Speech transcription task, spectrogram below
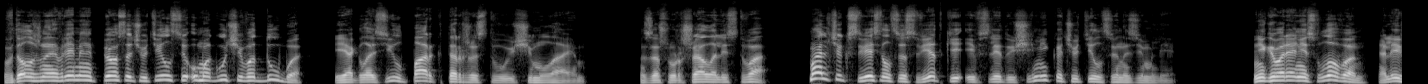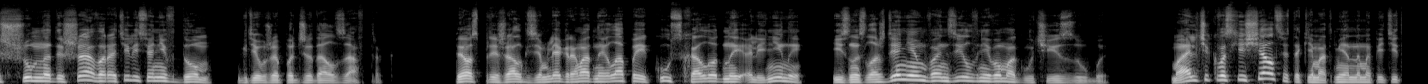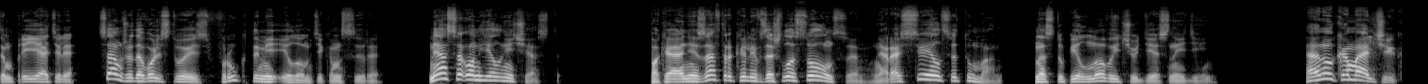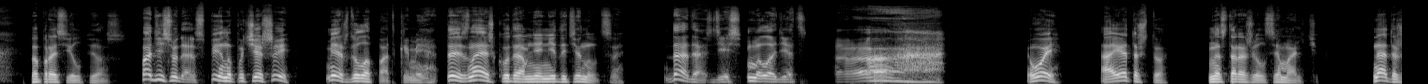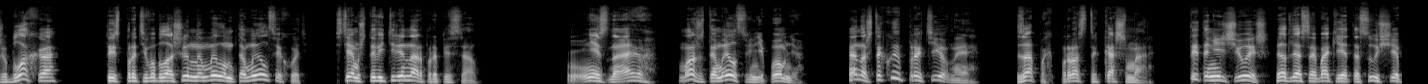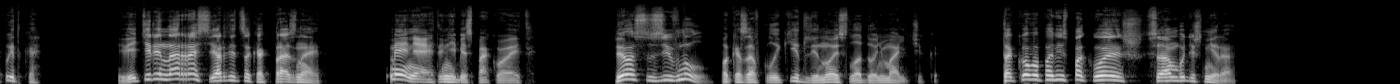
В должное время пес очутился у могучего дуба и огласил парк торжествующим лаем. Зашуршала листва. Мальчик свесился с ветки и в следующий миг очутился на земле. Не говоря ни слова, лишь шумно дыша, воротились они в дом, где уже поджидал завтрак. Пес прижал к земле громадной лапой кус холодной оленины и с наслаждением вонзил в него могучие зубы. Мальчик восхищался таким отменным аппетитом приятеля, сам же довольствуясь фруктами и ломтиком сыра. Мясо он ел нечасто. Пока они завтракали, взошло солнце, рассеялся туман. Наступил новый чудесный день. «А ну-ка, мальчик, — попросил пес. «Поди сюда, спину почеши между лопатками. Ты знаешь, куда мне не дотянуться?» «Да-да, здесь, молодец». «Ой, а это что?» — насторожился мальчик. «Надо же, блоха! Ты с противоблошинным мылом-то мылся хоть? С тем, что ветеринар прописал?» «Не знаю. Может, и мылся, не помню. Оно ж такое противное. Запах просто кошмар. Ты-то не чуешь, а для собаки это сущая пытка. Ветеринар рассердится, как прознает. Меня это не беспокоит». Пес зевнул, показав клыки длиной с ладонь мальчика. «Такого побеспокоишь, сам будешь не рад».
